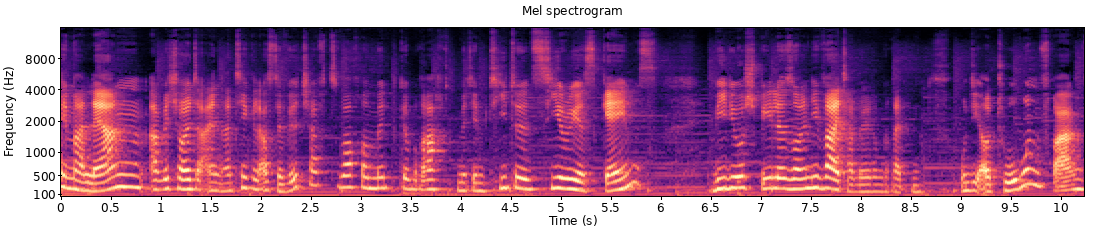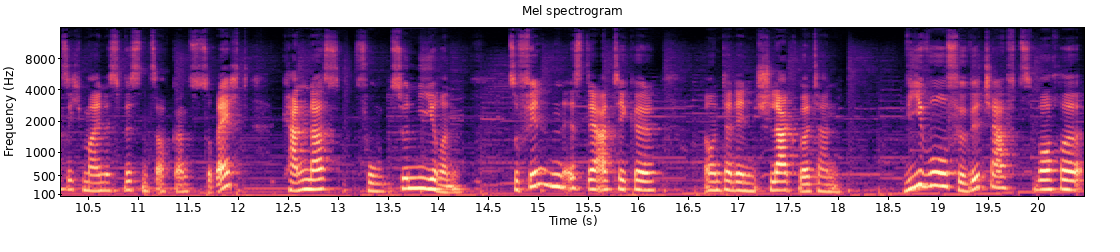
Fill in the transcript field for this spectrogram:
Thema Lernen habe ich heute einen Artikel aus der Wirtschaftswoche mitgebracht mit dem Titel Serious Games. Videospiele sollen die Weiterbildung retten. Und die Autoren fragen sich meines Wissens auch ganz zu Recht, kann das funktionieren? Zu finden ist der Artikel unter den Schlagwörtern Vivo für Wirtschaftswoche,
